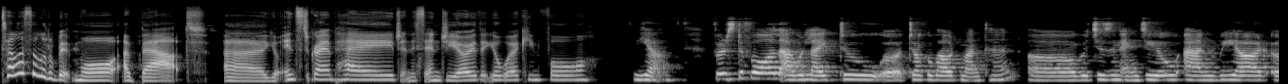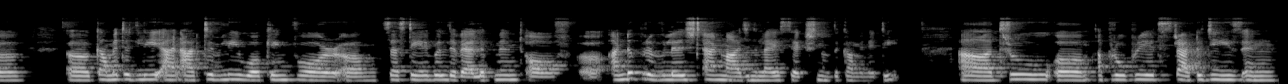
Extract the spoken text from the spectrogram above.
tell us a little bit more about uh, your Instagram page and this NGO that you're working for. Yeah. First of all, I would like to uh, talk about Manthan, uh, which is an NGO, and we are uh, uh, committedly and actively working for um, sustainable development of uh, underprivileged and marginalized section of the community uh, through uh, appropriate strategies in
